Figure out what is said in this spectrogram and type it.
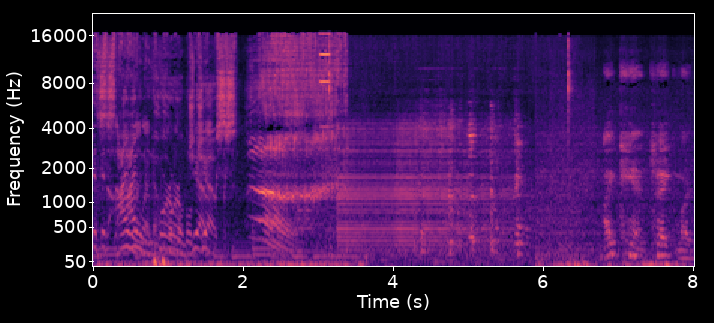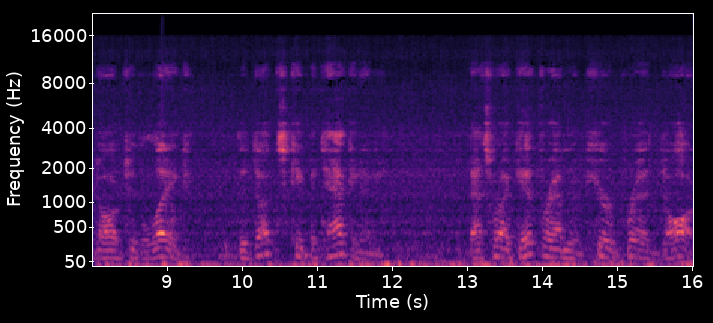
It's, an island, of horrible, jokes. I can't take my dog to the lake. The ducks keep attacking him. That's what I get for having a purebred dog.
